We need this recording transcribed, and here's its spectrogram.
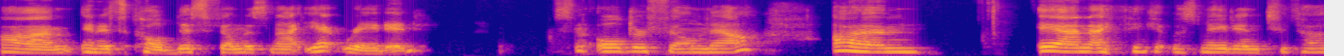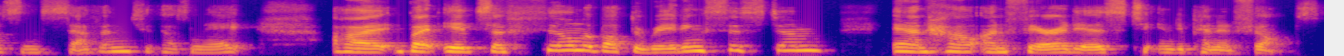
Um, and it's called This Film Is Not Yet Rated. It's an older film now. Um, and I think it was made in 2007, 2008. Uh, but it's a film about the rating system and how unfair it is to independent films.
